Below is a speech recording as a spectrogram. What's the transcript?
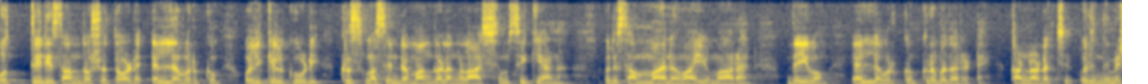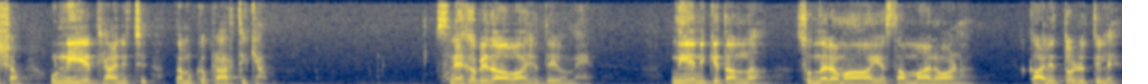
ഒത്തിരി സന്തോഷത്തോടെ എല്ലാവർക്കും ഒരിക്കൽ കൂടി ക്രിസ്മസിന്റെ മംഗളങ്ങൾ ആശംസിക്കുകയാണ്. ഒരു സമ്മാനമായി മാറാൻ ദൈവം എല്ലാവർക്കും കൃപ തരട്ടെ. കണ്ണടച്ച് ഒരു നിമിഷം ഉണ്ണിയെ ധ്യാനിച്ച് നമുക്ക് പ്രാർത്ഥിക്കാം. സ്നേഹപിതാവായ ദൈവമേ നീ എനിക്ക് തന്ന സുന്ദരമായ സമ്മാനമാണ് കാലിത്തൊഴുത്തിലെ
